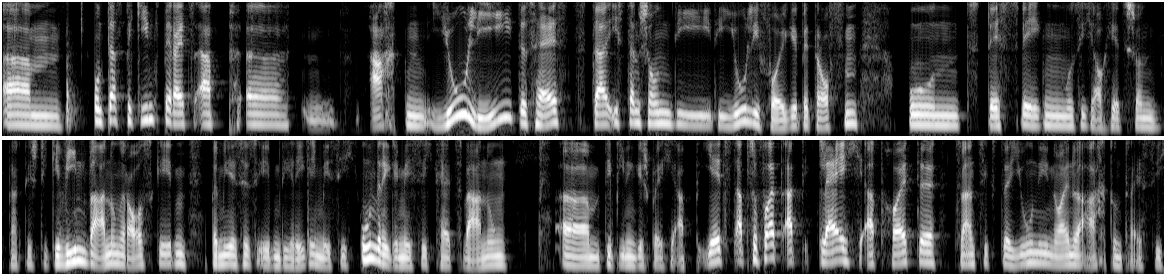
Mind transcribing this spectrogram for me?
Ähm, und das beginnt bereits ab äh, 8. Juli. Das heißt, da ist dann schon die, die Juli-Folge betroffen. Und deswegen muss ich auch jetzt schon praktisch die Gewinnwarnung rausgeben. Bei mir ist es eben die regelmäßig Unregelmäßigkeitswarnung, ähm, die Bienengespräche ab jetzt, ab sofort, ab gleich, ab heute, 20. Juni, 9.38 Uhr,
